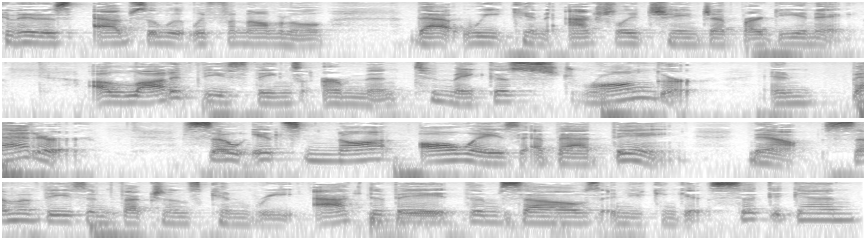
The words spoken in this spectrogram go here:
And it is absolutely phenomenal that we can actually change up our DNA. A lot of these things are meant to make us stronger and better. So it's not always a bad thing. Now, some of these infections can reactivate themselves and you can get sick again,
